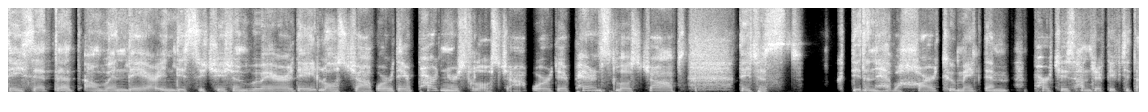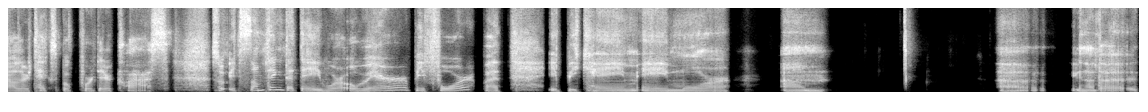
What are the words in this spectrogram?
they said that uh, when they are in this situation where they lost job or their partners lost job or their parents lost jobs, they just didn't have a heart to make them purchase $150 textbook for their class. So it's something that they were aware before, but it became a more um, uh, you know, the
